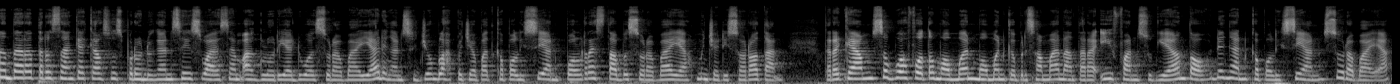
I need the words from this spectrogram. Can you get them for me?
antara tersangka kasus perundungan siswa SMA Gloria II Surabaya dengan sejumlah pejabat kepolisian Polrestabes Surabaya menjadi sorotan. Terekam sebuah foto momen-momen kebersamaan antara Ivan Sugianto dengan kepolisian Surabaya.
